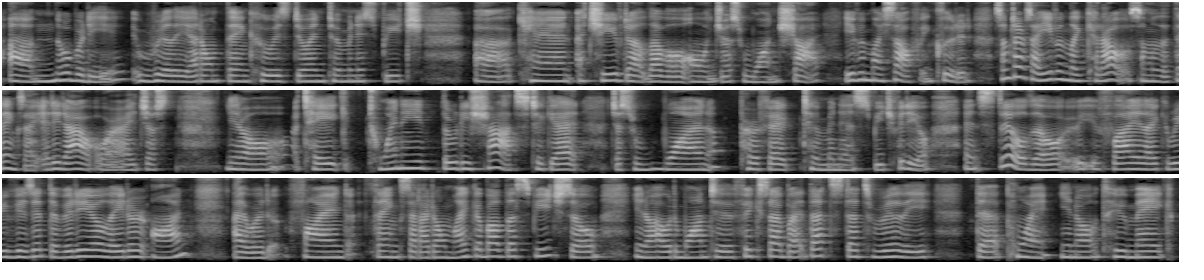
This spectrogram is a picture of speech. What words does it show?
um, nobody really, I don't think, who is doing two minute speech uh, can achieve that level on just one shot, even myself included. Sometimes I even like cut out some of the things I edit out, or I just, you know, take 20, 30 shots to get just one perfect two minute speech video. And still, though, if I like revisit the video later on, I would find things that I don't like about the speech. So, you know, I would want to fix that, but that's, that's really the point, you know, to make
